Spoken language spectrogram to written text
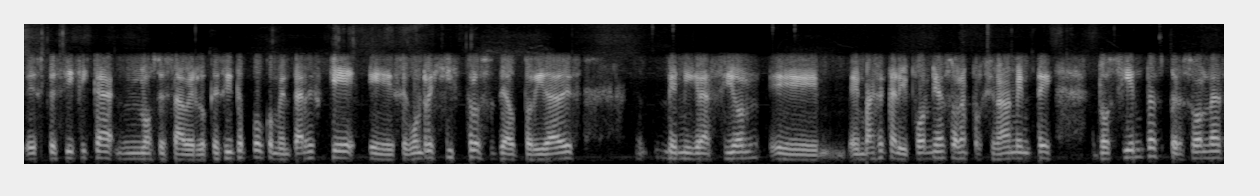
específica no se sabe. Lo que sí te puedo comentar es que, eh, según registros de autoridades de migración eh, en Baja California, son aproximadamente 200 personas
